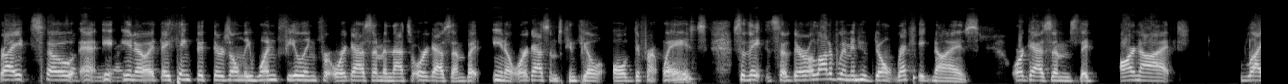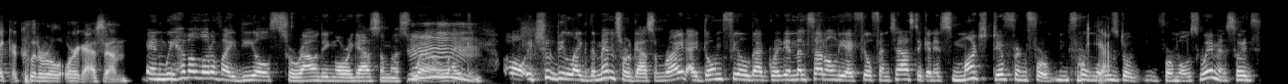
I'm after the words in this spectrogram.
right so uh, right. you know they think that there's only one feeling for orgasm and that's orgasm but you know orgasms can feel all different ways so they so there are a lot of women who don't recognize orgasms that are not like a clitoral orgasm. And we have a lot of ideals surrounding orgasm as well. Mm. Like, oh, it should be like the men's orgasm, right? I don't feel that great, and then suddenly I feel fantastic, and it's much different for for yeah. most of, for most women. So it's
